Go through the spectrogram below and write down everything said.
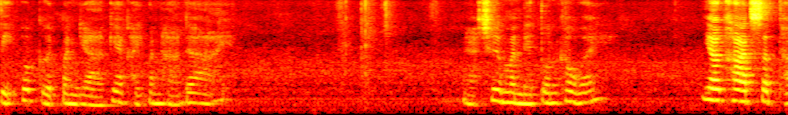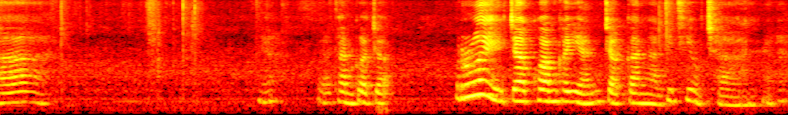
ติก็เกิดปัญญาแก้ไขปัญหาได้นะเชื่อมันในตนเข้าไว้ อย่าขาดศรัทธา นะแล้วท่านก็จะรวยจากความขยันจากการงานที่เที่ยวชาญนะคะ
